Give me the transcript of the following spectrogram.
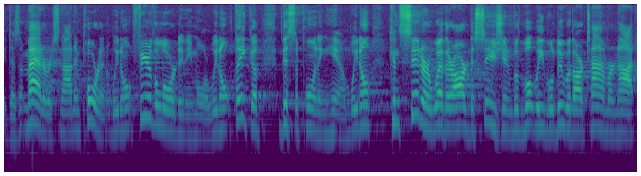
It doesn't matter, it's not important. We don't fear the Lord anymore. We don't think of disappointing Him. We don't consider whether our decision with what we will do with our time or not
